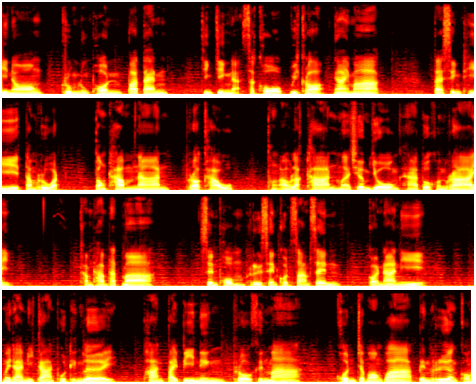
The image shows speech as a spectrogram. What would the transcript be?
พี่น้อง กลุ่มลุงพล ป้าแตน จริงๆน่ะสโคบวิเคราะห์ง่ายมาก แต่สิ่งที่ตำรวจต้องทำนาน เพราะเขาต้องเอาหลักฐานมาเชื่อมโยงหาตัวคนร้ายคำถามถัดมา เส้นผมหรือเส้นขนสามเส้น ก่อนหน้านี้ ไม่ได้มีการพูดถึงเลย ผ่านไปปีหนึ่งโผล่ขึ้นมา คนจะมองว่าเป็นเรื่องของ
